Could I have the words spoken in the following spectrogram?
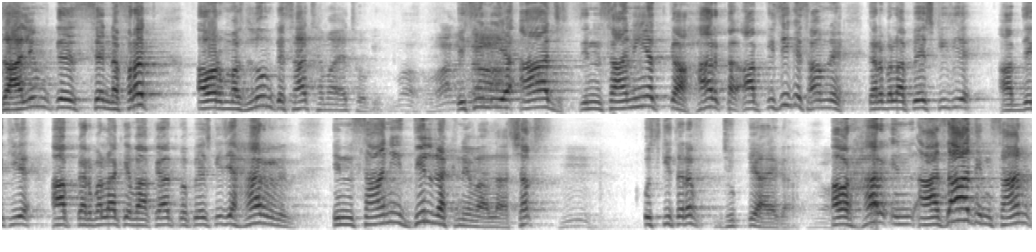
जालिम के से नफरत और मजलूम के साथ हमायत होगी। इसीलिए आज इंसानियत का हर का, आप किसी के सामने करबला पेश कीजिए। आप देखिए आप करबला के वाकयात को पेश कीजिए। हर इंसानी दिल रखने वाला शख्स उसकी तरफ़ झुक के आएगा। और हर इन, आज़ाद इंसान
